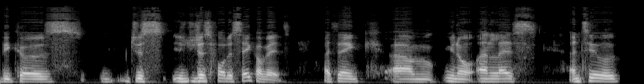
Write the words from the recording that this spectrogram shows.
because just just for the sake of it. I think um, you know unless until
